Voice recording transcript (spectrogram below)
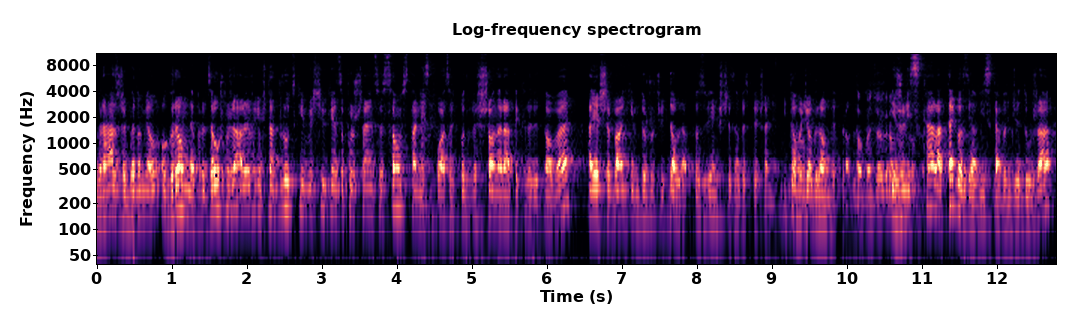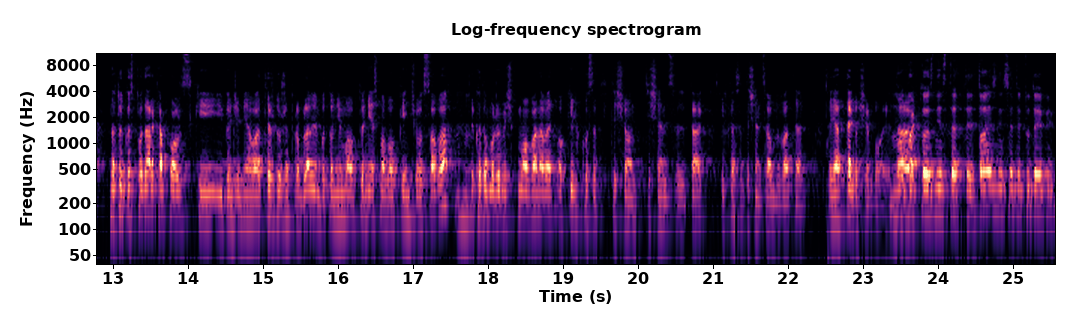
raz, że będą miały ogromne, załóżmy, że ale już jakimś nadludzkim wysiłkiem zapożyczający są w stanie spłacać podwyższone raty kredytowe, a jeszcze bank im dorzuci, dobra, to zwiększcie zabezpieczenie. I to No. będzie ogromny problem. Będzie ogromny Jeżeli problem. skala tego zjawiska będzie duża, no to gospodarka Polski będzie miała też duże problemy, bo to nie, mo- to nie jest mowa o pięciu osobach, Mhm. tylko to może być mowa nawet o kilkuset tysiąc, tysięcy, tak? Kilkaset tysięcy obywateli. To ja tego się boję. No tak, to jest niestety, to jest niestety tutaj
